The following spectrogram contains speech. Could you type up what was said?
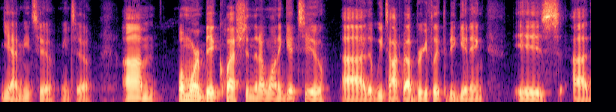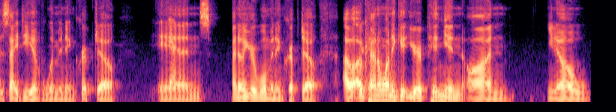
Yeah me too me too. Um, one more big question that i want to get to uh, that we talked about briefly at the beginning is uh, this idea of women in crypto and yeah. I know you're a woman in crypto. I, I kind of want to get your opinion on, you know,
